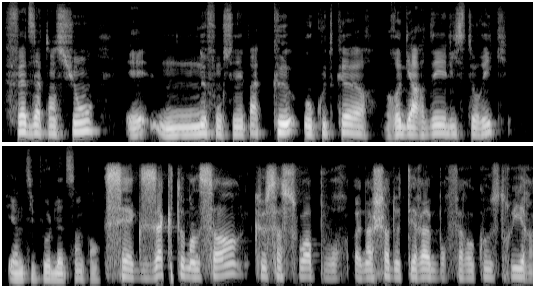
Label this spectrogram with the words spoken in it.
faites attention et ne fonctionnez pas que au coup de cœur. Regardez l'historique et un petit peu au-delà de 5 ans. C'est exactement ça, que ça soit pour un achat de terrain pour faire reconstruire,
